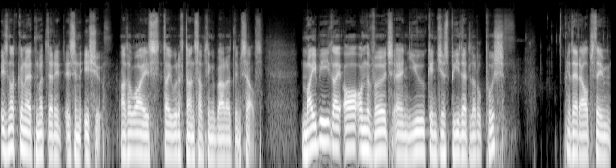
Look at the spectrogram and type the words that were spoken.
is not going to admit that it is an issue. Otherwise they would have done something about it themselves. Maybe they are on the verge and you can just be that little push that helps them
